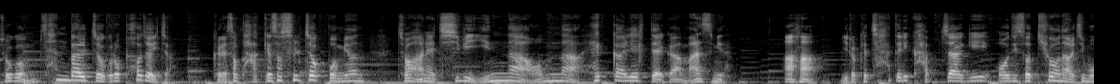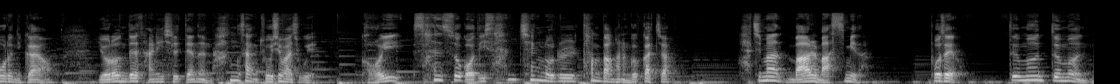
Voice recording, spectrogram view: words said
조금 산발적으로 퍼져 있죠. 그래서 밖에서 슬쩍 보면 저 안에 집이 있나 없나 헷갈릴 때가 많습니다. 아하, 이렇게 차들이 갑자기 어디서 튀어나올지 모르니까요. 요런 데 다니실 때는 항상 조심하시고요. 거의 산속 어디 산책로를 탐방하는 것 같죠? 하지만 말 맞습니다. 보세요. 뜨문뜨문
